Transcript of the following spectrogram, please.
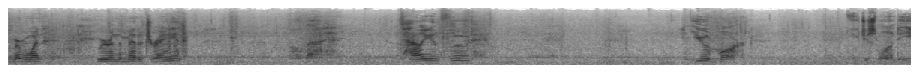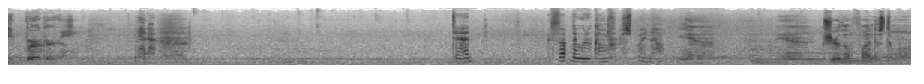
Remember when we were in the Mediterranean? All that Italian food? And you and Mark, you just wanted to eat burgers. Yeah. Dad, I thought they would have come for us by now. Yeah. Yeah. I'm sure they'll find us tomorrow.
